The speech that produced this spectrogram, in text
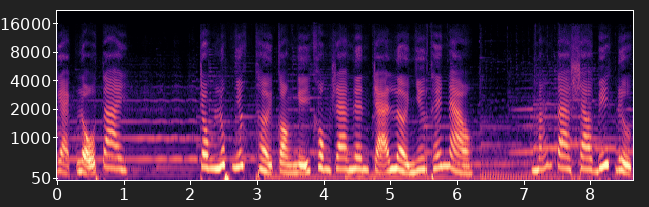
gạt lỗ tai trong lúc nhất thời còn nghĩ không ra nên trả lời như thế nào. Mắng ta sao biết được?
